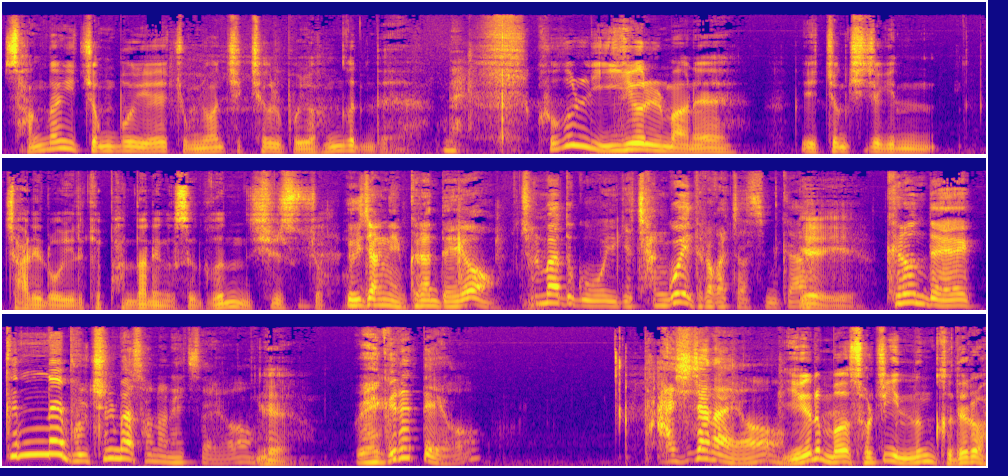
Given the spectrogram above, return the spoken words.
상당히 정부에 중요한 직책을 부여한 건데 네. 그걸 2개월 만에 이 정치적인 자리로 이렇게 판단한 것은 그건 실수죠. 의장님 그런데요 출마 두고 이게 장고에 들어갔지 않습니까? 예, 예. 그런데 끝내 불출마 선언했어요. 예. 왜 그랬대요? 다 아시잖아요. 이거는 뭐 솔직히 있는 그대로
